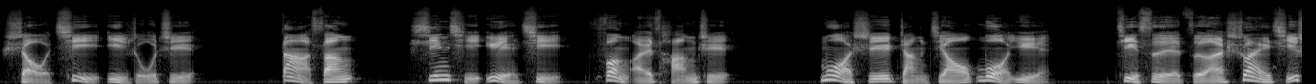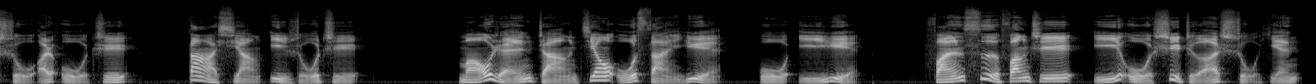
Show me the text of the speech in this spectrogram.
首器亦如之。大丧，新其乐器，奉而藏之。莫师长教莫乐，祭祀则率其属而舞之，大享亦如之。毛人长教舞散乐，舞一乐，凡四方之以舞事者属焉。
